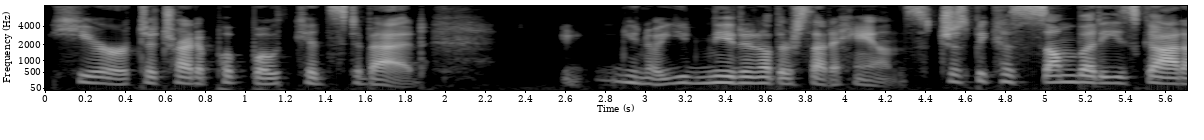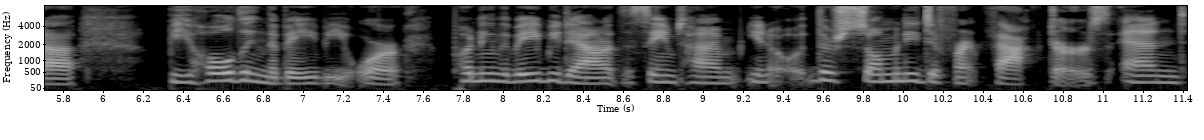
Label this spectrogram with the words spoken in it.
here to try to put both kids to bed. You know, you'd need another set of hands just because somebody's got to be holding the baby or putting the baby down at the same time. You know, there's so many different factors. And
